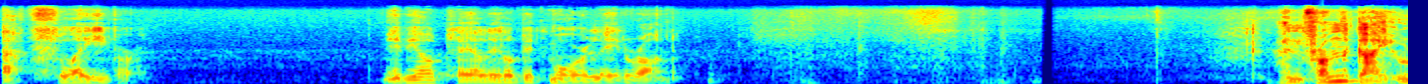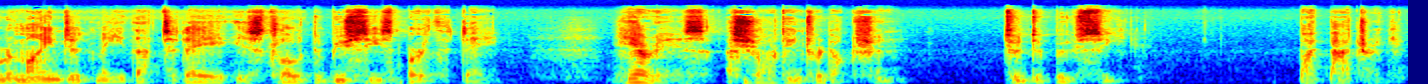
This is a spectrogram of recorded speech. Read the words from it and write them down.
a flavour. Maybe I'll play a little bit more later on. And from the guy who reminded me that today is Claude Debussy's birthday, here is a short introduction to Debussy by Patrick,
